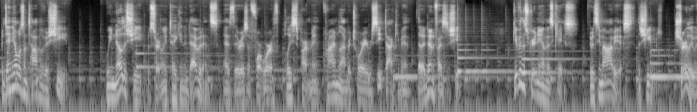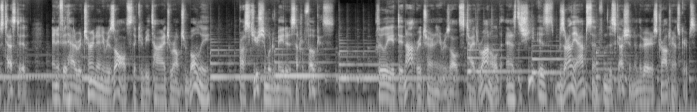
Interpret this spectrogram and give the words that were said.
But Danielle was on top of a sheet. We know the sheet was certainly taken into evidence, as there is a Fort Worth Police Department crime laboratory receipt document that identifies the sheet. Given the scrutiny on this case, it would seem obvious the sheet surely was tested, and if it had returned any results that could be tied to Ronald Trimboli, prosecution would have made it a central focus. Clearly, it did not return any results tied to Ronald, as the sheet is bizarrely absent from the discussion in the various trial transcripts.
